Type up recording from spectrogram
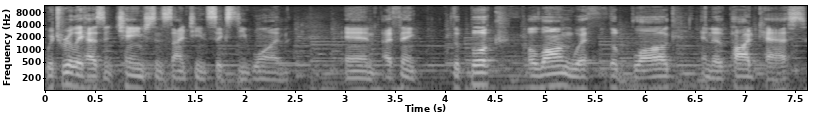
which really hasn't changed since 1961. And I think the book, along with the blog and a podcast,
